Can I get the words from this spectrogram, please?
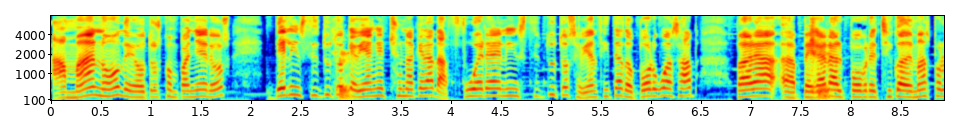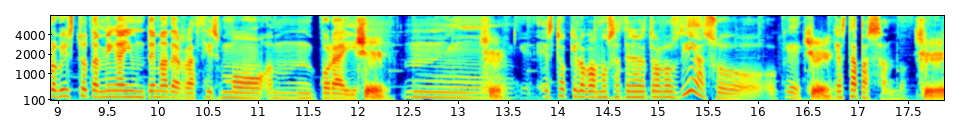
a mano de otros compañeros del instituto Sí. que habían hecho una quedada fuera del instituto, se habían citado por WhatsApp para ah, pegar al pobre chico. Además, por lo visto, también hay un tema de racismo mm, por ahí. Mm. ¿Esto que lo vamos a tener todos los días o, o qué? Sí. ¿Qué está pasando? Sí,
